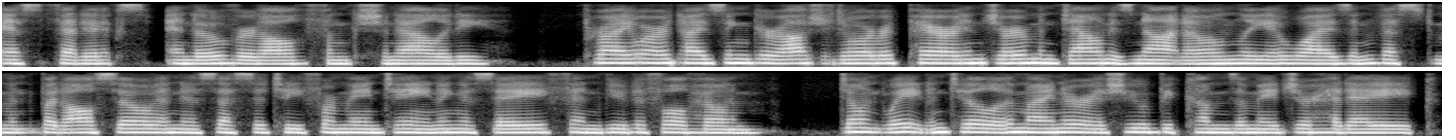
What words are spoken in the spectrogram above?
aesthetics, and overall functionality. Prioritizing garage door repair in Germantown is not only a wise investment but also a necessity for maintaining a safe and beautiful home. Don't wait until a minor issue becomes a major headache.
